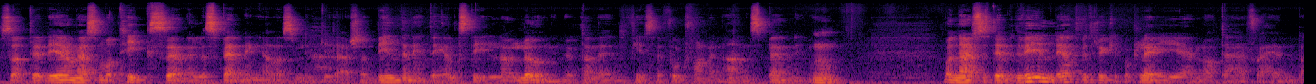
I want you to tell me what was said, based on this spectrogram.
Så att det, det är de här små ticsen eller spänningarna som ligger där. Så att bilden är inte helt stilla och lugn utan det finns det fortfarande en anspänning. Mm. Vad nervsystemet vill det är att vi trycker på play igen och att det här får hända.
